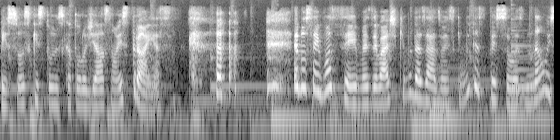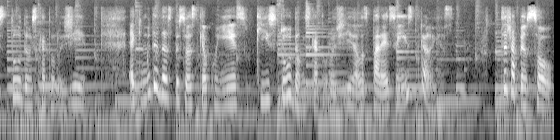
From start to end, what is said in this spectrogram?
pessoas que estudam escatologia, elas são estranhas. eu não sei você, mas eu acho que uma das razões que muitas pessoas não estudam escatologia é que muitas das pessoas que eu conheço que estudam escatologia, elas parecem estranhas. Você já pensou?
